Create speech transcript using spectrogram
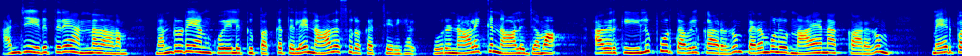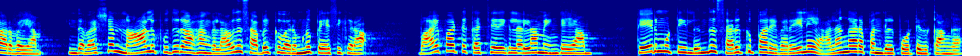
அஞ்சு இடத்திலே அன்னதானம் நன்றுடையான் கோயிலுக்கு பக்கத்திலே நாதசுர கச்சேரிகள் ஒரு நாளைக்கு நாலு ஜமா. அதற்கு இழுப்பூர் தவில்காரரும் பெரம்பலூர் நாயனாக்காரரும் மேற்பார்வையாம். இந்த வருஷம் நாலு புது ராகங்களாவது சபைக்கு வரும்னு பேசிக்கிறா. வாய்ப்பாட்டு கச்சேரிகள் எல்லாம் எங்கேயாம்? தேர்முட்டியிலிருந்து சறுக்குப்பாறை வரையிலே அலங்கார பந்தல் போட்டிருக்காங்க.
